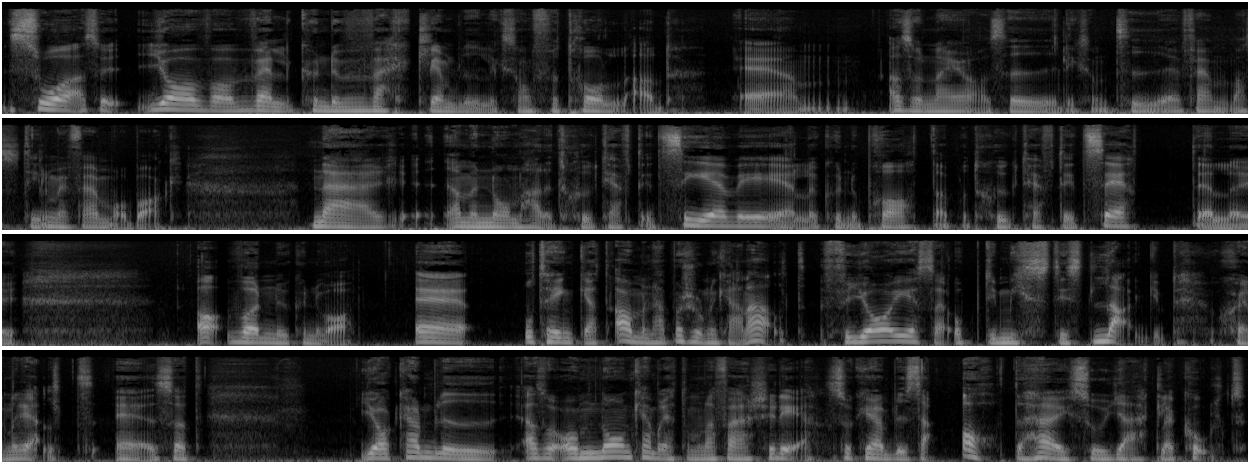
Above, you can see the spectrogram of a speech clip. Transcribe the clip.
så alltså jag var väl, kunde verkligen bli liksom förtrollad Um, alltså när jag säger liksom 10, 5, alltså till och med fem år bak. När ja, men någon hade ett sjukt häftigt CV eller kunde prata på ett sjukt häftigt sätt eller ja, vad det nu kunde vara. Uh, och tänka att ah, men den här personen kan allt. För jag är så optimistiskt lagd generellt. Eh, så att jag kan bli, alltså om någon kan berätta om en affärsidé så kan jag bli så ah det här är så jäkla coolt.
